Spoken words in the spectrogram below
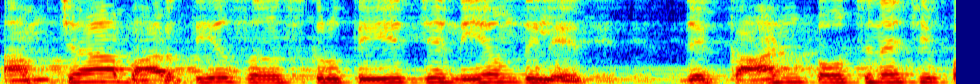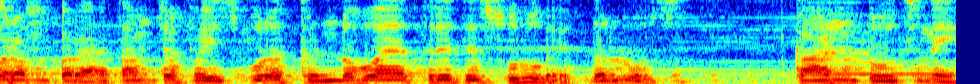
आमच्या भारतीय संस्कृतीत जे नियम दिलेत जे कान टोचण्याची परंपरा आहे आमच्या फैजपुरात खंडोबा यात्रेत हे सुरू आहे दररोज. कान टोचणे.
